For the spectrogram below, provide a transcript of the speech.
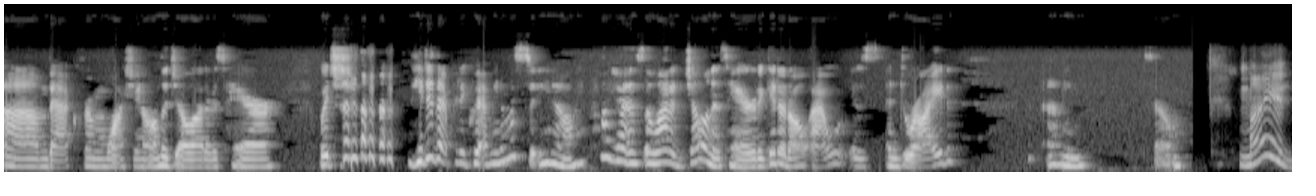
um, back from washing all the gel out of his hair, which he did that pretty quick. I mean, it must, you know, he probably has a lot of gel in his hair to get it all out is, and dried. I mean, so My,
